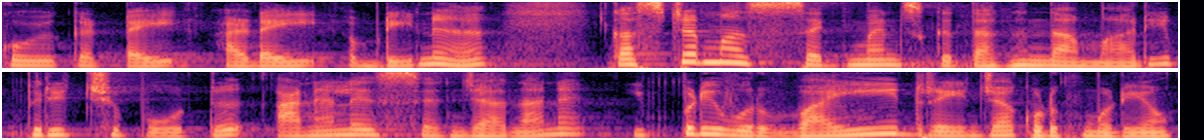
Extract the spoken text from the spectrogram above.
கொழுக்கட்டை அடை அப்படின்னு கஸ்டமர்ஸ் செக்மெண்ட்ஸ்க்கு தகுந்த மாதிரி பிரித்து போட்டு அனலைஸ் செஞ்சால் தானே இப்படி ஒரு வைட் ரேஞ்சாக கொடுக்க முடியும்.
